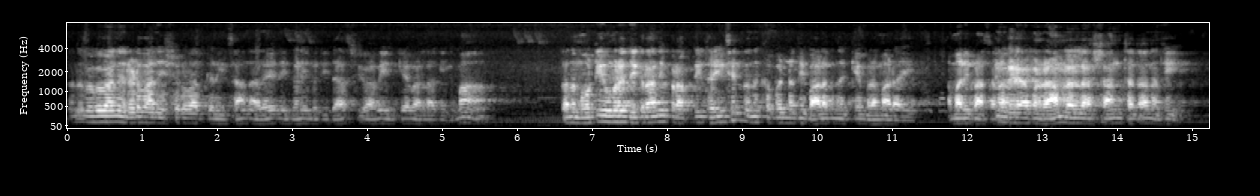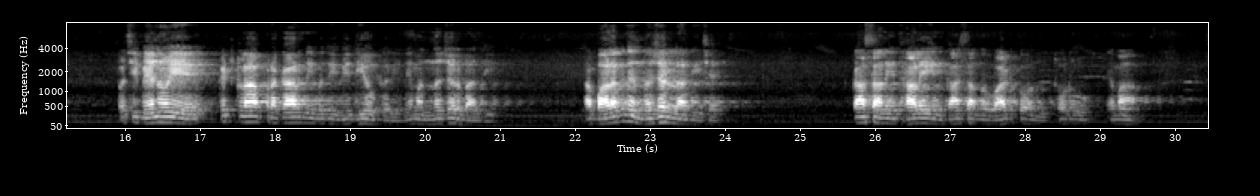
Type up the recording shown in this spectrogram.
અને ભગવાને રડવાની શરૂઆત કરી. છાના રહેલી ઘણી બધી દાસીઓ આવીને કહેવા લાગી, માં તને મોટી ઉંમરે દીકરાની પ્રાપ્તિ થઈ છે ને તને ખબર નથી બાળકને કેમ રમાડાય અમારી પાસે ગયા પણ રામલલ્લા શાંત થતા નથી. પછી બહેનોએ કેટલા પ્રકારની બધી વિધિઓ કરી એમાં નજર બાંધી. આ બાળકને નજર લાગી છે. કાંસાની થાળી ને કાંસાનો વાટકો થોડું એમાં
